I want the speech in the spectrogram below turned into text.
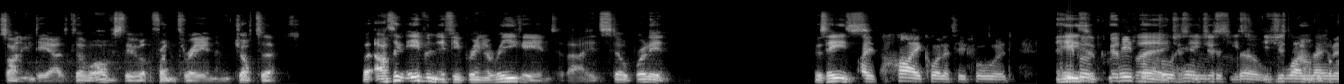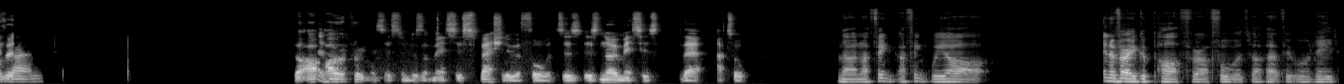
signing Diaz, because obviously we've got the front three and then Jota. But I think even if you bring Origi into that, it's still brilliant. Because he's He's a high quality forward. he's people, a good player. Just, he just, just he's, just one can't be moment man. But our, our recruitment system doesn't miss, especially with forwards. There's, there's no misses there at all. No, and I think I think we are in a very good path for our forwards. I don't think we'll need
